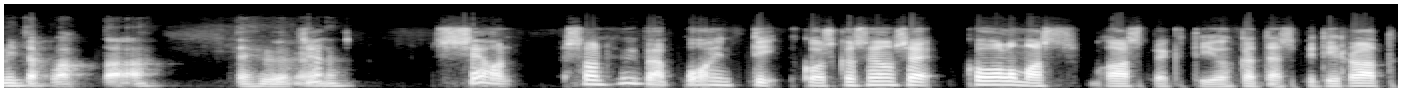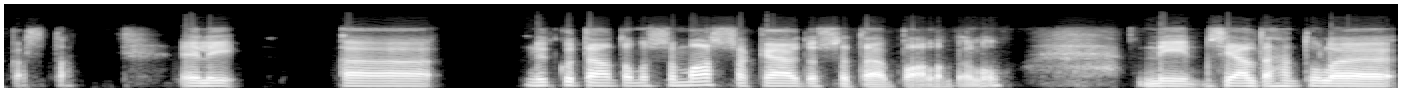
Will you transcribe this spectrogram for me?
mitä plattaa te hyödynnätte? Se, se, on, se on hyvä pointti, koska se on se kolmas aspekti, joka tässä piti ratkaista. Eli ää, nyt kun tämä on tuommoisessa massakäytössä tämä palvelu, niin sieltähän tulee,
